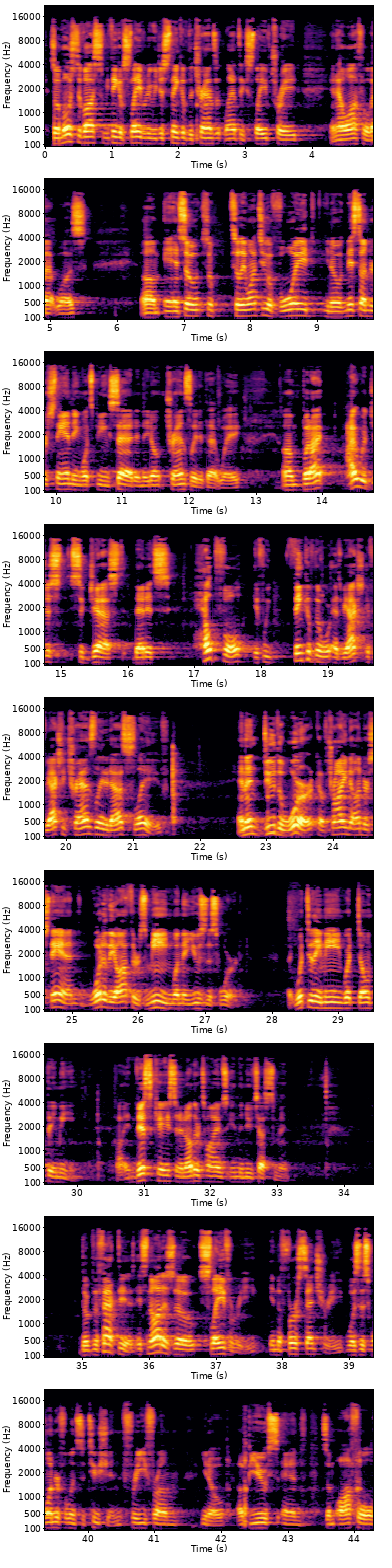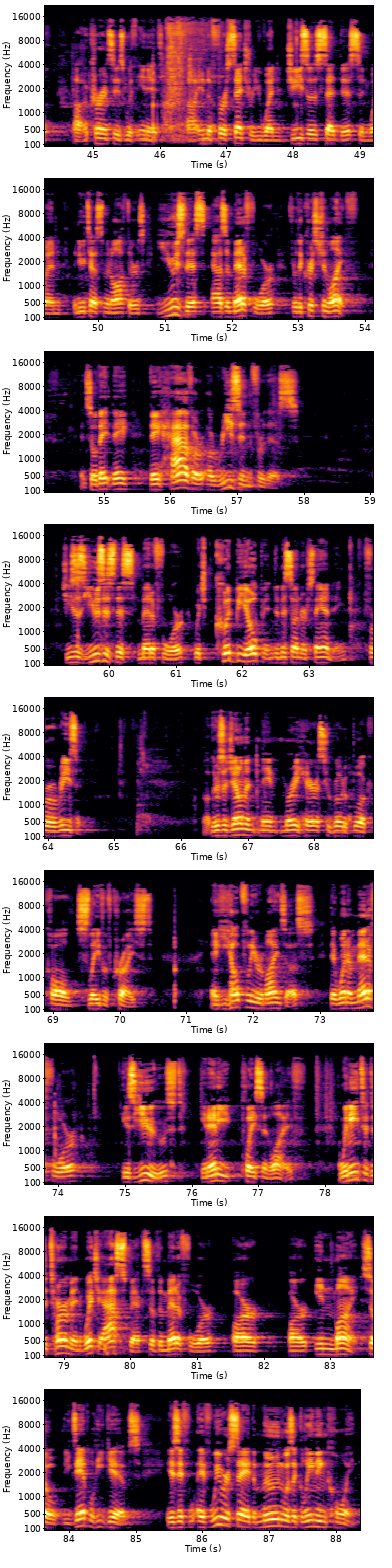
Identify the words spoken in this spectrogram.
So, most of us, we think of slavery, we just think of the transatlantic slave trade and how awful that was. Um, and so, so, so they want to avoid, you know, misunderstanding what's being said, and they don't translate it that way. Um, but I, I would just suggest that it's helpful if we think of the as we actually if we actually translate it as slave and then do the work of trying to understand what do the authors mean when they use this word. Like, what do they mean? What don't they mean? Uh, in this case and in other times in the New Testament. The, the fact is, it's not as though slavery in the first century was this wonderful institution free from you know, abuse and some awful uh, occurrences within it uh, in the first century when Jesus said this and when the New Testament authors use this as a metaphor for the Christian life. And so they, they, they have a, a reason for this. Jesus uses this metaphor, which could be open to misunderstanding, for a reason. Uh, there's a gentleman named Murray Harris who wrote a book called Slave of Christ. And he helpfully reminds us that when a metaphor is used in any place in life, we need to determine which aspects of the metaphor are, are in mind. So the example he gives is if, if we were to say the moon was a gleaming coin,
